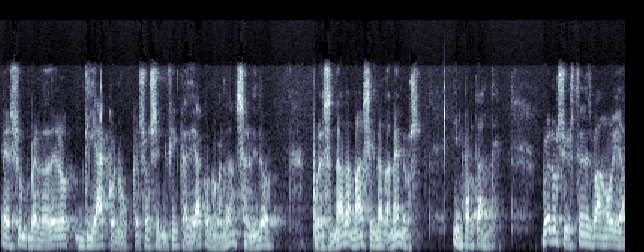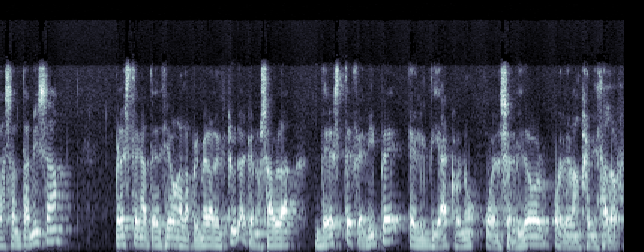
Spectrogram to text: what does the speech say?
es un verdadero diácono, que eso significa diácono, ¿verdad? Servidor. Pues nada más y nada menos. Importante. Bueno, si ustedes van hoy a la Santa Misa, Presten atención a la primera lectura que nos habla de este Felipe, el diácono o el servidor o el evangelizador.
